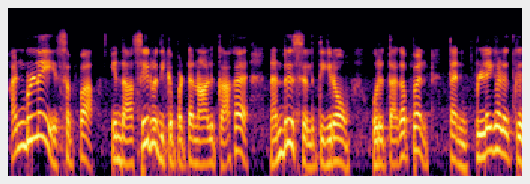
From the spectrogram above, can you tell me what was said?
அன்புள்ள இயேசப்பா இந்த ஆசீர்வதிக்கப்பட்ட நாளுக்காக நன்றி செலுத்துகிறோம். ஒரு தகப்பன் தன் பிள்ளைகளுக்கு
